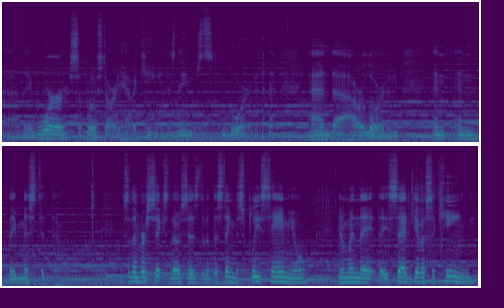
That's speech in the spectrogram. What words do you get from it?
Uh, they were supposed to already have a king, and his name was Lord, and uh, our Lord, and and and they missed it though. And so then verse six though says that this thing displeased Samuel, and when they they said, "Give us a king,"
